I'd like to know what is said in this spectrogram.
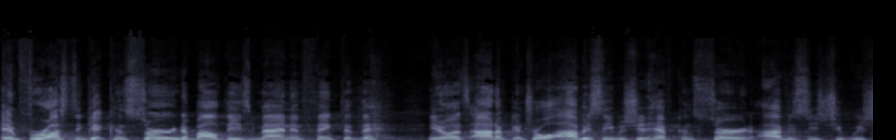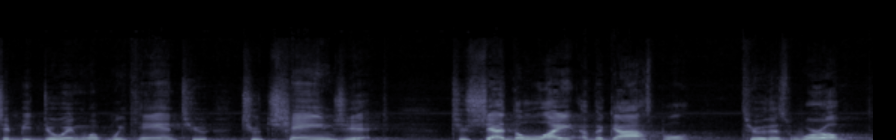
And for us to get concerned about these men and think that they, you know, it's out of control, obviously we should have concern. Obviously we should be doing what we can to, to change it, to shed the light of the gospel to this world.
